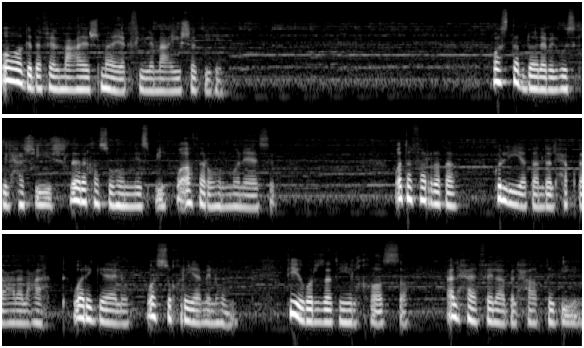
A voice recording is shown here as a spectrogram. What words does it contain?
ووجد في المعاش ما يكفي لمعيشته. واستبدل بالويسكي الحشيش لرخصه النسبي وأثره المناسب. وتفرغ كلية للحقد على العهد ورجاله والسخرية منهم في غرزته الخاصة الحافلة بالحاقدين.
